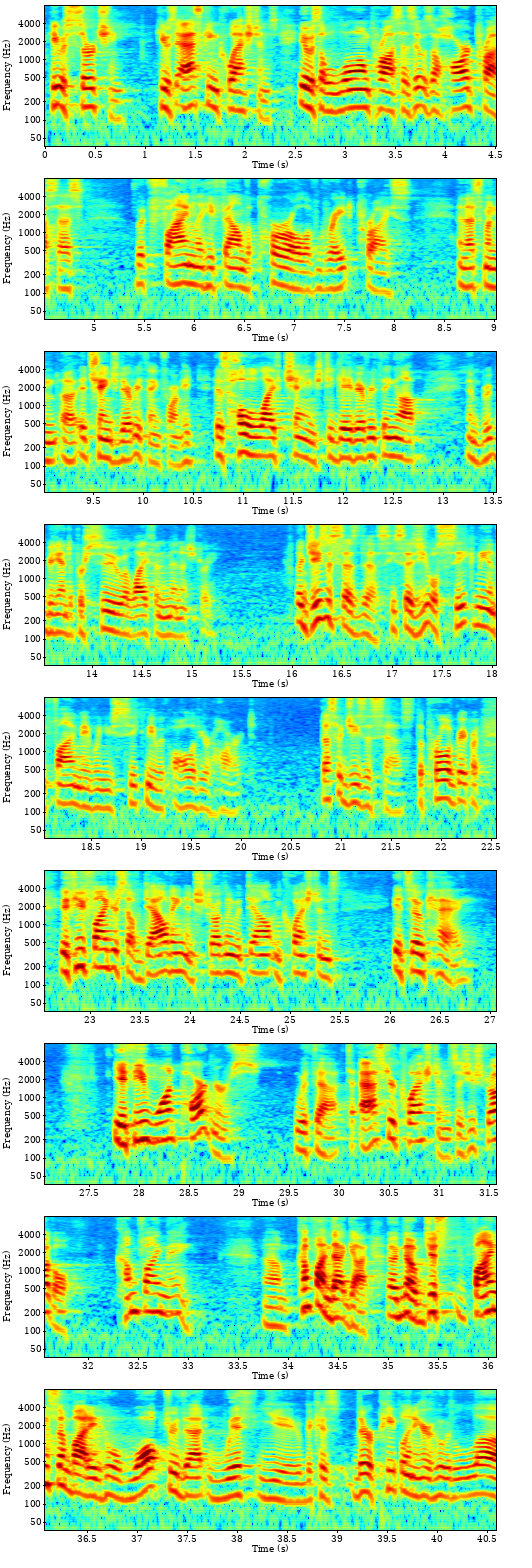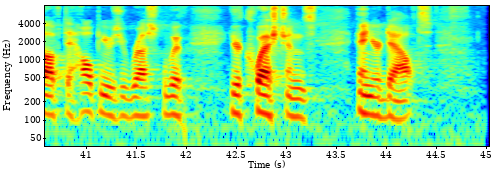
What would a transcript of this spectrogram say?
He was searching, he was asking questions. It was a long process, it was a hard process, but finally he found the pearl of great price. And that's when uh, it changed everything for him. He, his whole life changed. He gave everything up and b- began to pursue a life in ministry. Look, Jesus says this He says, You will seek me and find me when you seek me with all of your heart. That's what Jesus says, the pearl of great price. If you find yourself doubting and struggling with doubt and questions, it's okay. If you want partners with that, to ask your questions as you struggle, come find me. Um, come find that guy. Uh, no, just find somebody who will walk through that with you because there are people in here who would love to help you as you wrestle with your questions and your doubts.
